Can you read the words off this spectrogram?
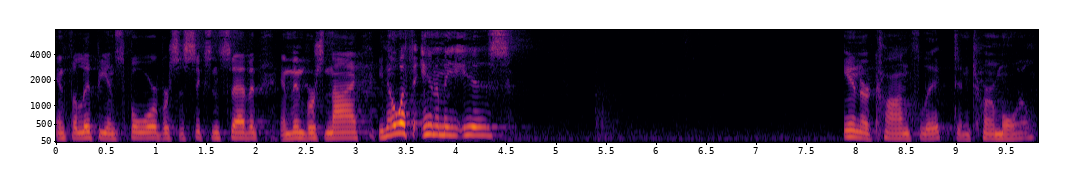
in Philippians 4, verses 6 and 7, and then verse 9? You know what the enemy is? Inner conflict and turmoil.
